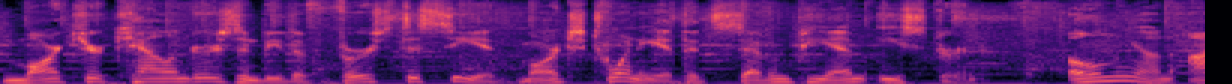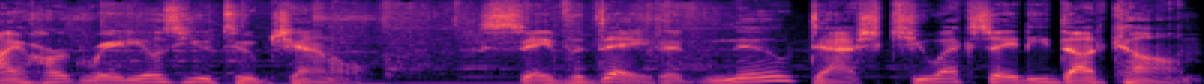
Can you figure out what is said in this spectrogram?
Mark your calendars and be the first to see it March 20th at 7 p.m. Eastern, only on iHeartRadio's YouTube channel. Save the date at new-QX80.com.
